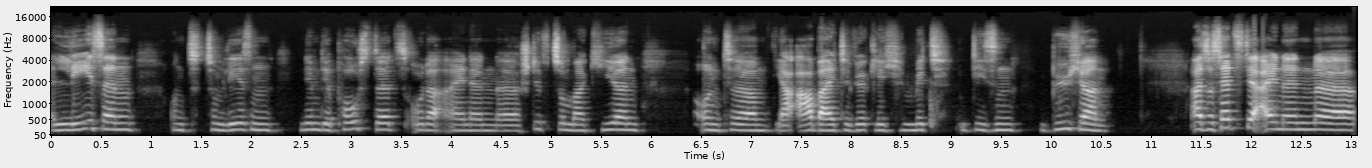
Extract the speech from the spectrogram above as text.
lesen. Und zum Lesen nimm dir Post-its oder einen äh, Stift zum Markieren und äh, ja, arbeite wirklich mit diesen Büchern. Also setz dir einen, äh,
